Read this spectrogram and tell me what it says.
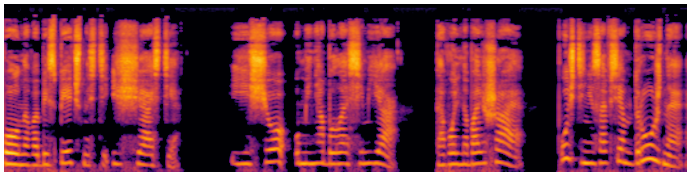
полного беспечности и счастья. И еще у меня была семья, довольно большая, пусть и не совсем дружная,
